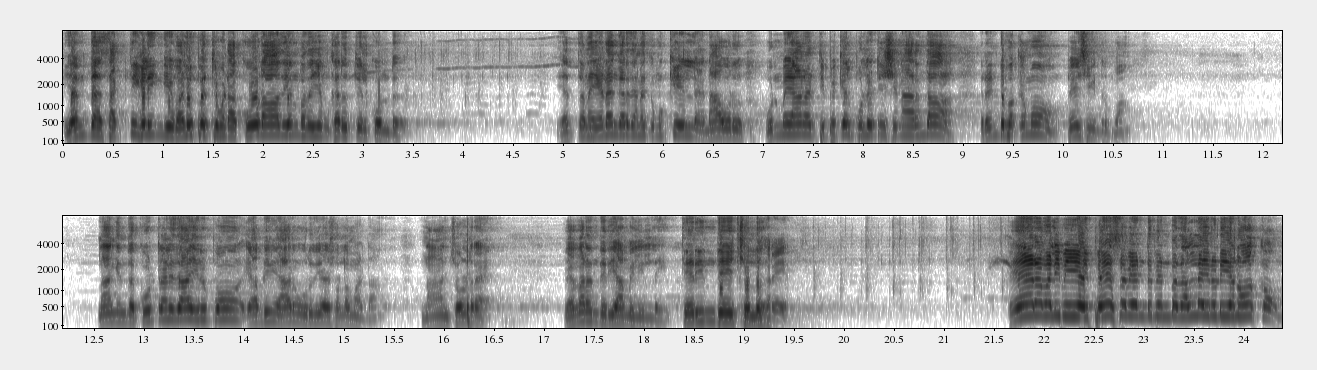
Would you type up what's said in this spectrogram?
எந்த சக்திகள் இங்கே வலுப்பெற்றுவிடக் கூடாது என்பதையும் கருத்தில் கொண்டு. எத்தனை இடங்கிறது எனக்கு முக்கியம் இல்லை. நான் ஒரு உண்மையான டிபிக்கல் பொலிட்டிஷியனாக இருந்தால் ரெண்டு பக்கமும் பேசிக்கிட்டு இருப்பான். நாங்கள் இந்த கூட்டணி தான் இருப்போம் அப்படின்னு யாரும் உறுதியாக சொல்ல மாட்டான். நான் சொல்கிறேன் விவரம் தெரியாமல் இல்லை தெரிந்தே சொல்லுகிறேன். பேர வலிமையை பேச வேண்டும் என்பதல்ல என்னுடைய நோக்கம்.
